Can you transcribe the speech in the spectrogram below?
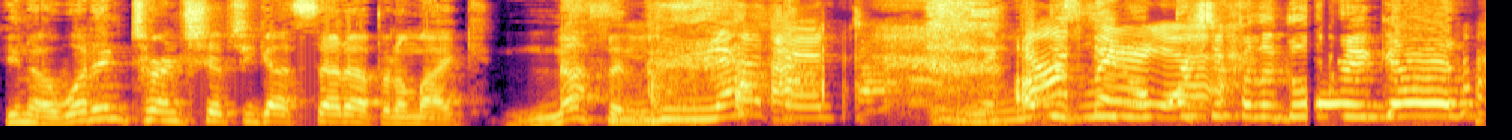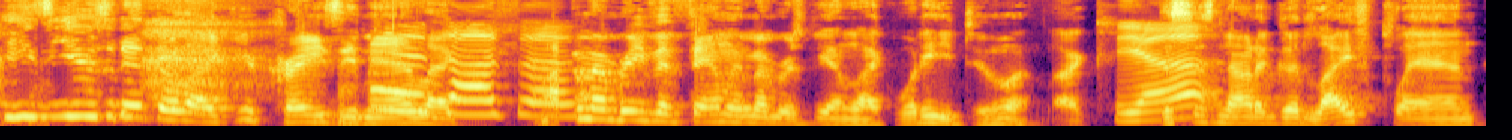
you know, what internships you got set up? And I'm like, nothing. Nothing. I'm just leading worship for the glory of God. He's using it. They're like, you're crazy, man. That's like, awesome. I remember even family members being like, what are you doing? Like, Yeah. this is not a good life plan.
